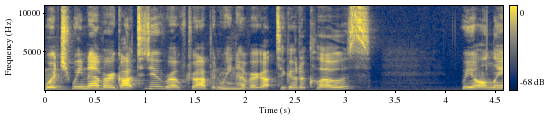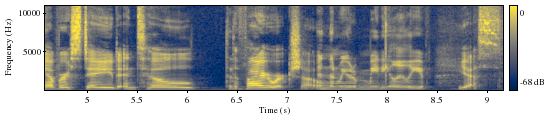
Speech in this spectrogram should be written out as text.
which we never got to do rope drop and we never got to go to close. We only ever stayed until the, fireworks show. And then we would immediately leave. yes.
